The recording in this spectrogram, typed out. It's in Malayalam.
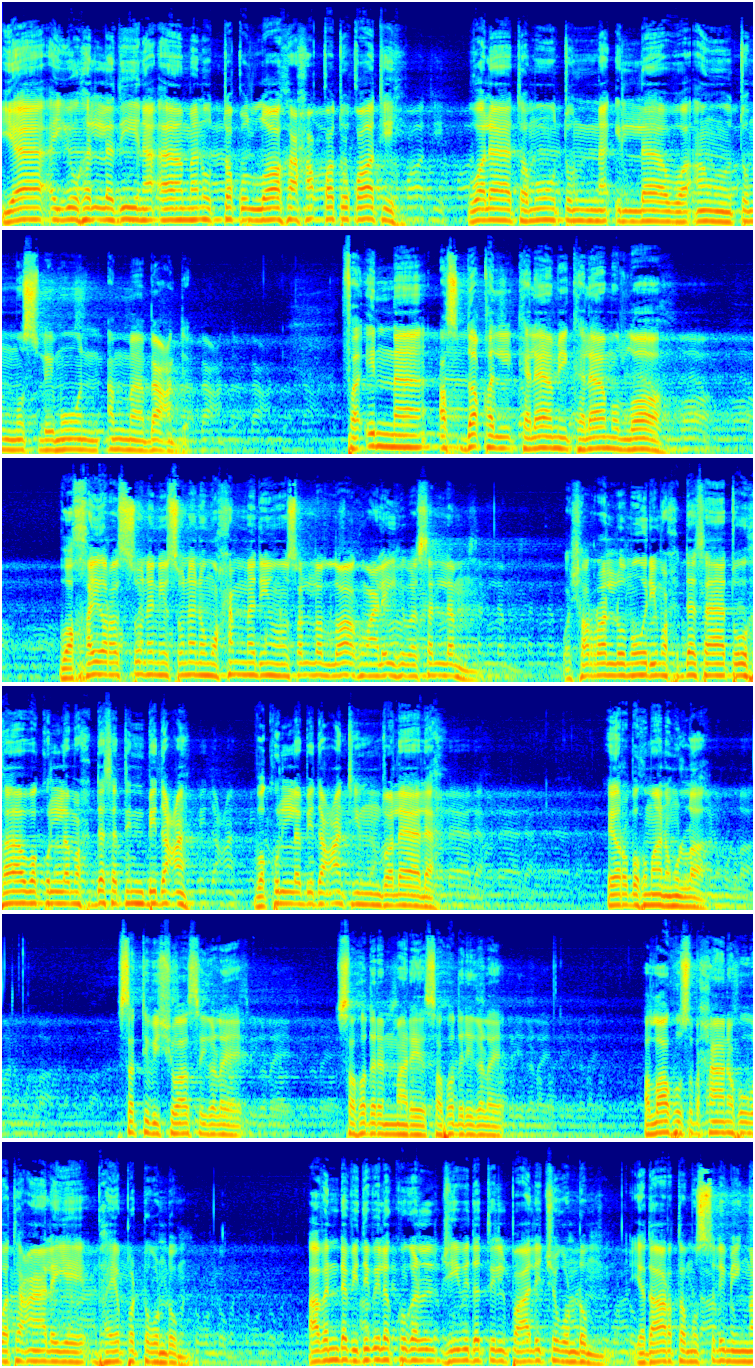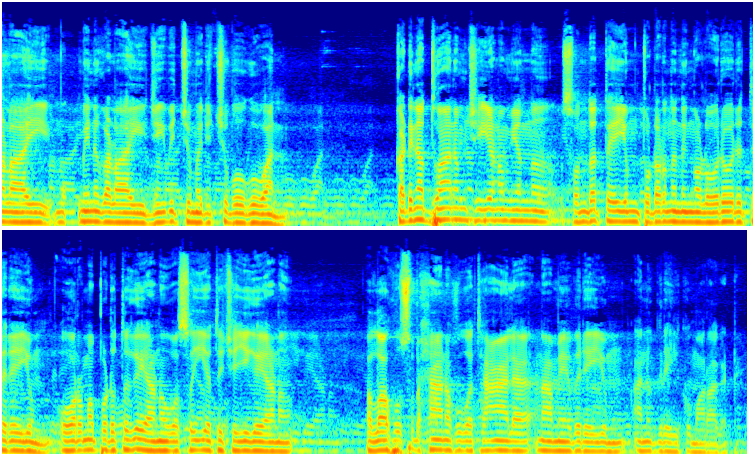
يا أيها الذين آمنوا اتقوا الله حق تقاته ولا تموتن إلا وأنتم مسلمون. أما بعد فإن أصدق الكلام كلام الله وخير السنن سنن محمد صلى الله عليه وسلم وشر الأمور محدثاتها وكل محدثة بدعة وكل بدعة ضلالة. يا رب ربهمانم الله. സത്യവിശ്വാസികളെ സഹോദരന്മാരെ സഹോദരികളെ അള്ളാഹു സുബാനഹു വതആലയെ ഭയപ്പെട്ടുകൊണ്ടും അവന്റെ വിധിവിലക്കുകൾ ജീവിതത്തിൽ പാലിച്ചുകൊണ്ടും യഥാർത്ഥ മുസ്ലിമീങ്ങളായി മുഅ്മിനുകളായി ജീവിച്ചു മരിച്ചു പോകുവാൻ കഠിനാധ്വാനം ചെയ്യണം എന്ന് സ്വന്തത്തെയും തുടർന്ന് നിങ്ങൾ ഓരോരുത്തരെയും ഓർമ്മപ്പെടുത്തുകയാണ് വസയ്യത്ത് ചെയ്യുകയാണ്. അള്ളാഹു സുബാനഹു വതആല നാം ഏവരെയും അനുഗ്രഹിക്കുമാറാകട്ടെ.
